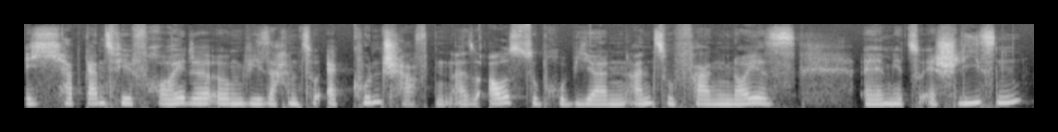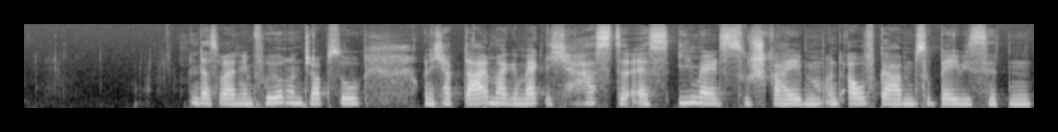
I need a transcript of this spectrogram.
ich habe ganz viel Freude, irgendwie Sachen zu erkundschaften, also auszuprobieren, anzufangen, Neues äh, mir zu erschließen. Und das war in dem früheren Job so. Und ich habe da immer gemerkt, ich hasste es, E-Mails zu schreiben und Aufgaben zu babysitten.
